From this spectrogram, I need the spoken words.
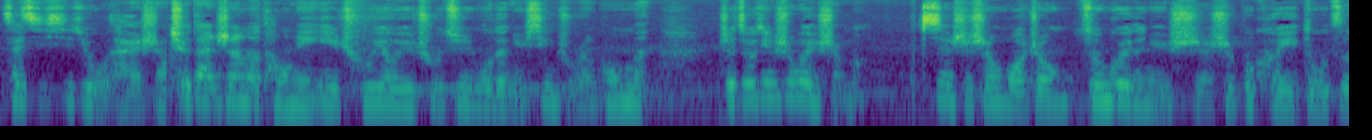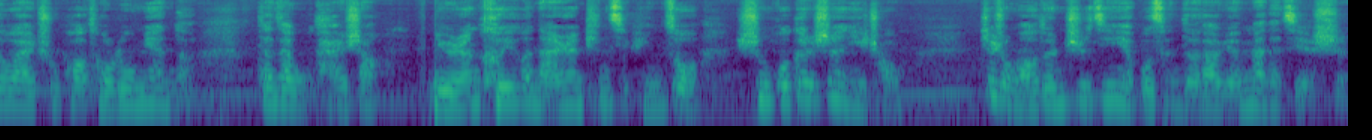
在其戏剧舞台上，却诞生了统领一出又一出剧目的女性主人公们，这究竟是为什么？现实生活中，尊贵的女士是不可以独自外出抛头露面的，但在舞台上，女人可以和男人平起平坐，生活更胜一筹。这种矛盾至今也不曾得到圆满的解释。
